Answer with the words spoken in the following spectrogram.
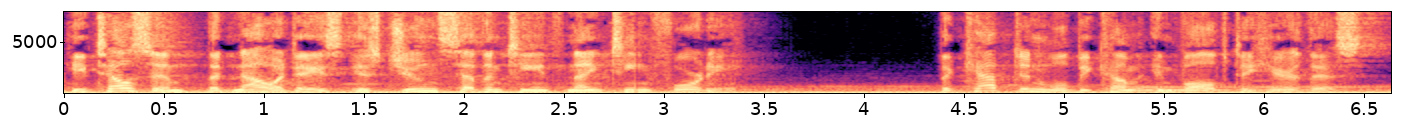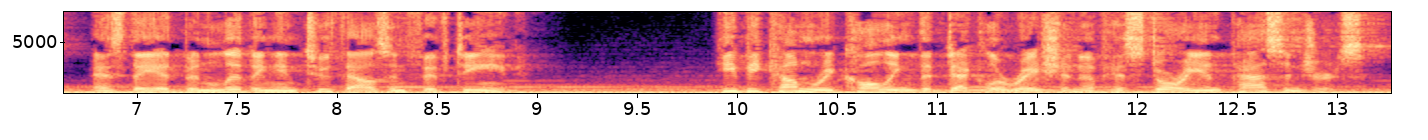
He tells him that nowadays is June 17, 1940. The captain will become involved to hear this, as they had been living in 2015. He become recalling the declaration of historian passengers.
